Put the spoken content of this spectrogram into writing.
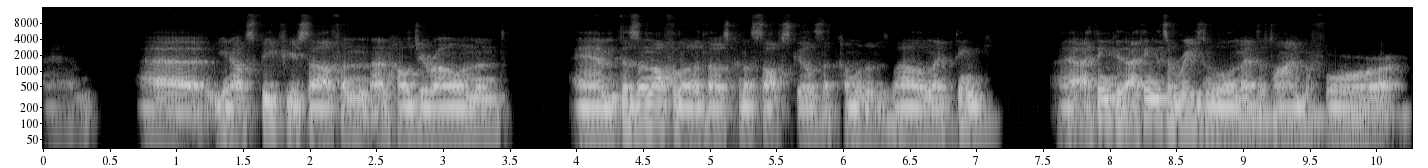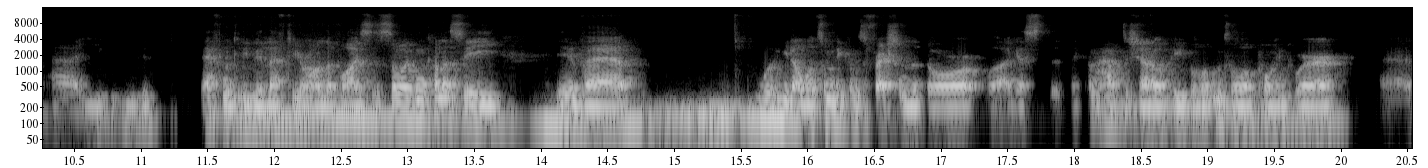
um, uh, you know speak for yourself and, and hold your own and um, there's an awful lot of those kind of soft skills that come with it as well. And I think uh, I think I think it's a reasonable amount of time before uh, you, you definitely be left to your own devices. So I can kind of see if uh, you know when somebody comes fresh in the door, well, I guess they kind of have to shadow people up until a point where uh,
